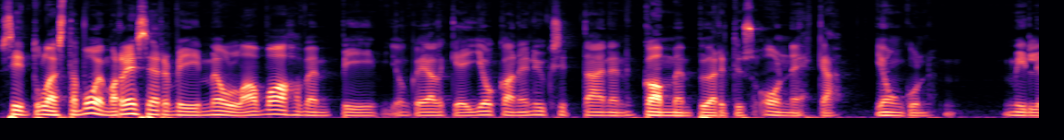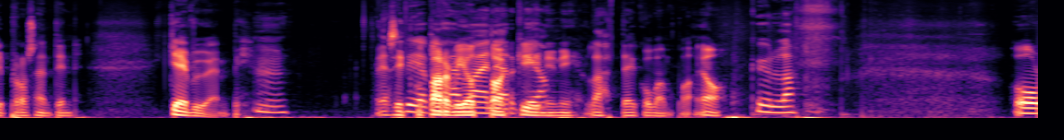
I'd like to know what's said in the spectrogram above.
siinä tulee sitä voimareserviä, me ollaan vahvempia, jonka jälkeen jokainen yksittäinen kammen pyöritys on ehkä jonkun milliprosentin kevyempi. Mm. Ja sitten kun tarvii ottaa energiaa. kiinni, niin lähtee kovempaa. Joo. Kyllä. All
